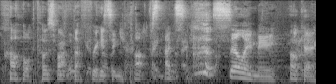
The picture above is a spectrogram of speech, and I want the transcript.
oh, those aren't the won't get another freezing pups. That's and good luck. silly me. Okay.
